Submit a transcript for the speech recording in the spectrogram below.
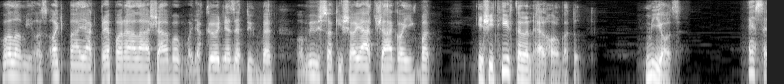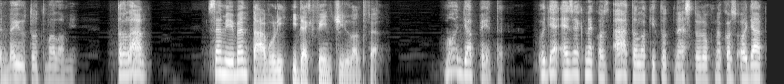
Valami az agypályák preparálásában vagy a környezetükben, a műszaki sajátságaikban. És itt hirtelen elhallgatott. Mi az? Eszembe jutott valami. Talán... Szemében távoli hideg fény csillant fel. Mondja, Péter, ugye ezeknek az átalakított nesztoroknak az agyát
